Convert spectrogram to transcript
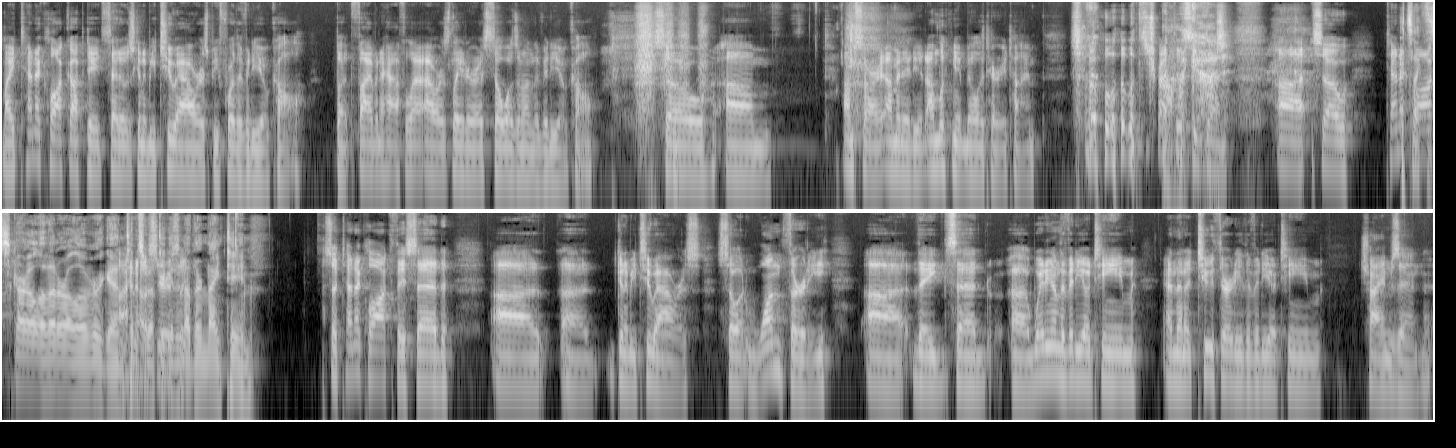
my 10 o'clock update said it was going to be two hours before the video call but five and a half hours later i still wasn't on the video call so um, I'm sorry, I'm an idiot. I'm looking at military time. So let's try this again. Uh, so 10 It's like the Scarlet Letter all over again. Tim's know, about to get seriously. another 19. So 10 o'clock, they said, uh, uh, going to be two hours. So at 1.30, uh, they said, uh, waiting on the video team. And then at 2.30, the video team chimes in.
